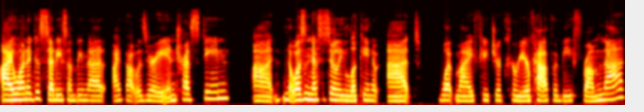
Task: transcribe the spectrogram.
I wanted to study something that I thought was very interesting. Uh, it wasn't necessarily looking at what my future career path would be from that.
